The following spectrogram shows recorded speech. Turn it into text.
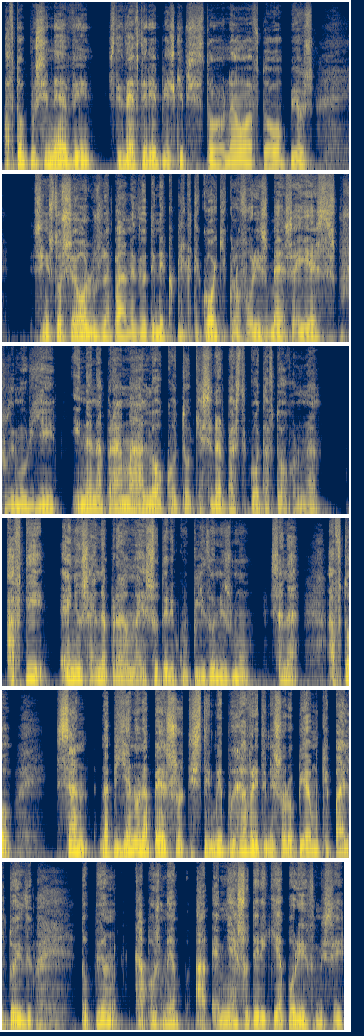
Αυτό που συνέβη στη δεύτερη επίσκεψη στο ναό αυτό, ο οποίος συνιστώ σε όλους να πάνε διότι είναι εκπληκτικό, κυκλοφορείς μέσα, η αίσθηση που σου δημιουργεί είναι ένα πράγμα αλόκοτο και συναρπαστικό ταυτόχρονα. Αυτή ένιωσα ένα πράγμα εσωτερικού κλειδονισμού. Σαν να, αυτό, σαν να πηγαίνω να πέσω τη στιγμή που είχα βρει την ισορροπία μου και πάλι το ίδιο. Το οποίο κάπως με ε, μια εσωτερική απορρίθμιση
